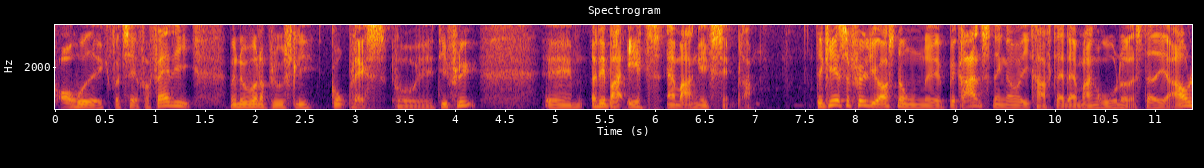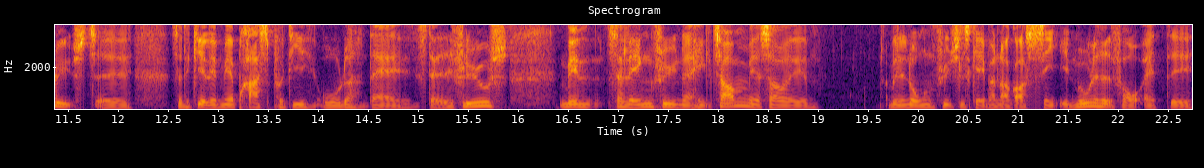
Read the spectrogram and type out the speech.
overhovedet ikke var til at få fat i, men nu var der pludselig god plads på øh, de fly. Øh, og det er bare et af mange eksempler. Det giver selvfølgelig også nogle øh, begrænsninger i kraft af, at der er mange ruter, der stadig er aflyst, øh, så det giver lidt mere pres på de ruter, der stadig flyves. Men så længe flyene er helt tomme, så øh, vil nogle flyselskaber nok også se en mulighed for at øh,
